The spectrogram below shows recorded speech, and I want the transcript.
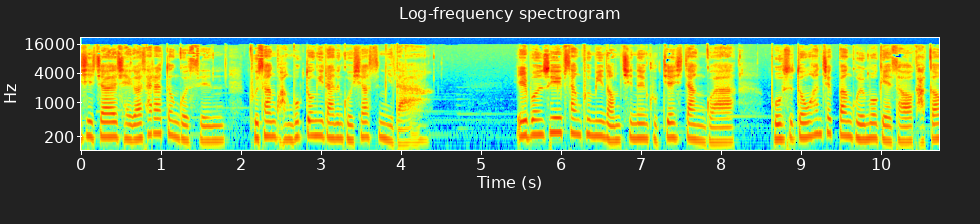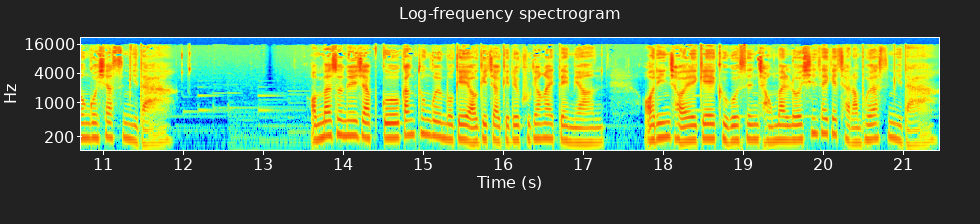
시절 제가 살았던 곳은 부산 광복동이라는 곳이었습니다. 일본 수입 상품이 넘치는 국제시장과 보수동 헌책방 골목에서 가까운 곳이었습니다. 엄마 손을 잡고 깡통 골목의 여기저기를 구경할 때면 어린 저에게 그곳은 정말로 신세계처럼 보였습니다.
